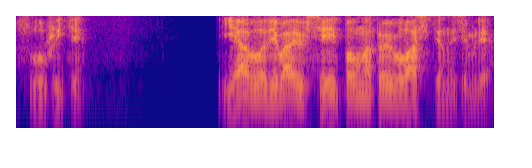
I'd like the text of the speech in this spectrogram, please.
слушайте. Я владеваю всей полнотой власти на земле.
